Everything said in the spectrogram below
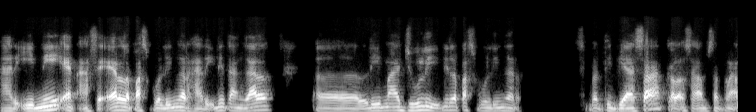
Hari ini NACL lepas Bollinger. Hari ini tanggal eh, 5 Juli ini lepas Bollinger. Seperti biasa kalau saham-saham kena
